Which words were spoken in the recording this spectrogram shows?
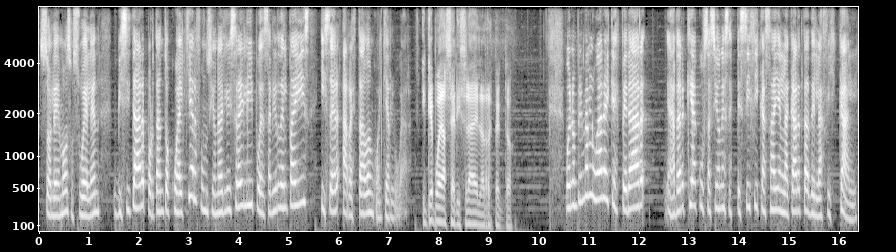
solemos o suelen visitar. Por tanto, cualquier funcionario israelí puede salir del país y ser arrestado en cualquier lugar. ¿Y qué puede hacer Israel al respecto? Bueno, en primer lugar hay que esperar a ver qué acusaciones específicas hay en la carta de la fiscal.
